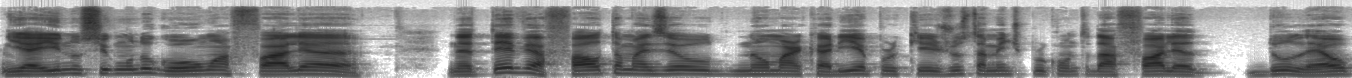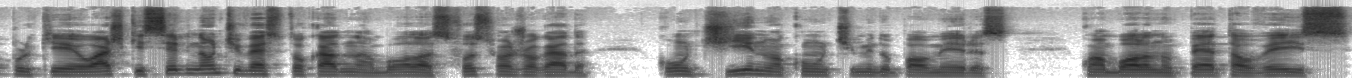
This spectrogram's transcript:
E aí no segundo gol, uma falha. Né? Teve a falta, mas eu não marcaria porque justamente por conta da falha do Léo, porque eu acho que se ele não tivesse tocado na bola, se fosse uma jogada contínua com o time do Palmeiras, com a bola no pé, talvez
